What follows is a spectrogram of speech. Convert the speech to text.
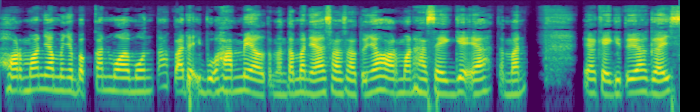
hormon yang menyebabkan mual muntah pada ibu hamil teman-teman ya. Salah satunya hormon HCG ya teman. Ya kayak gitu ya guys.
